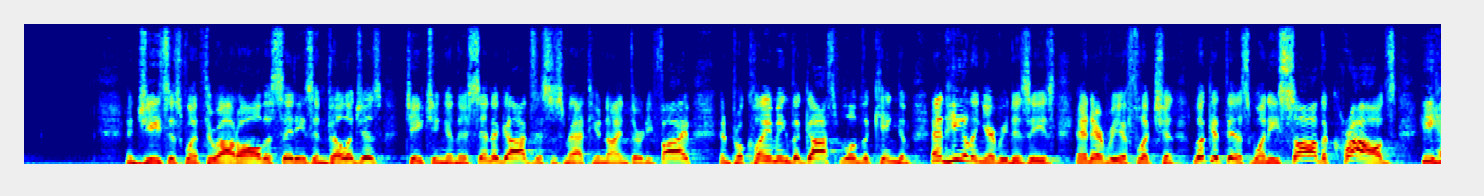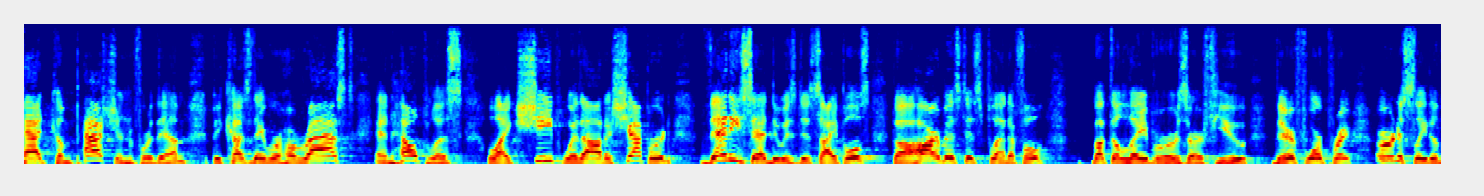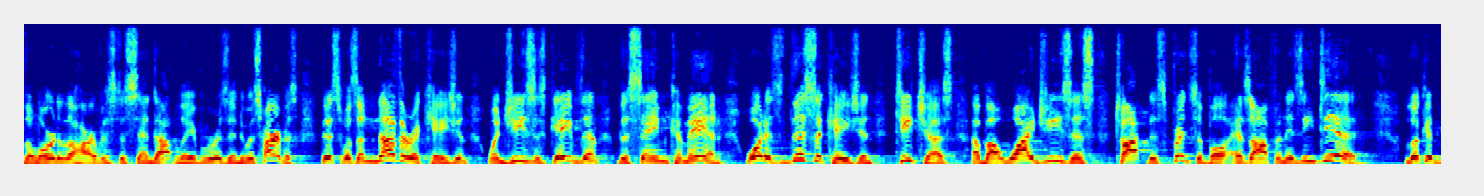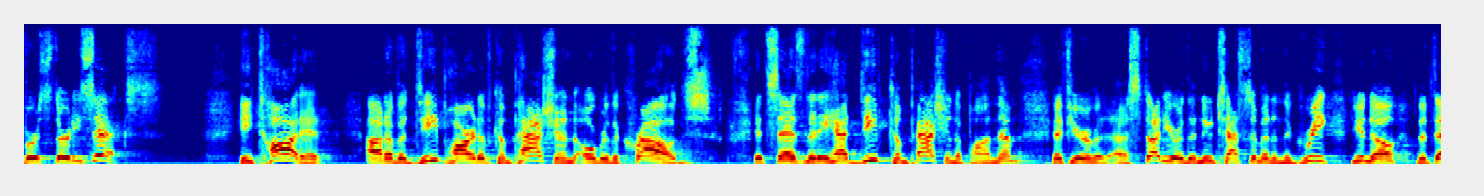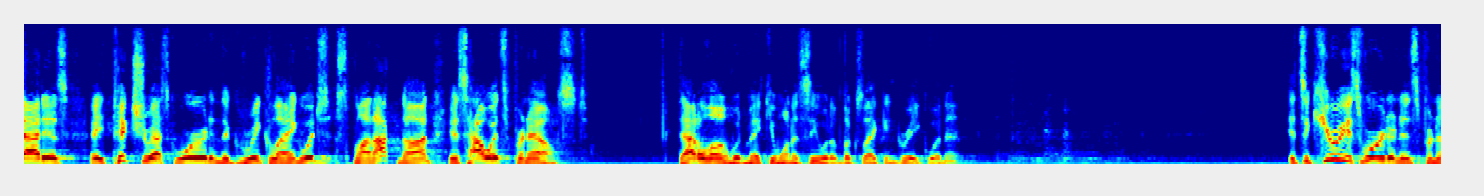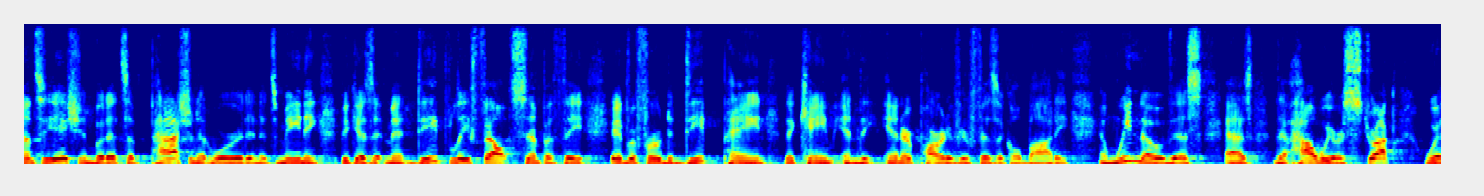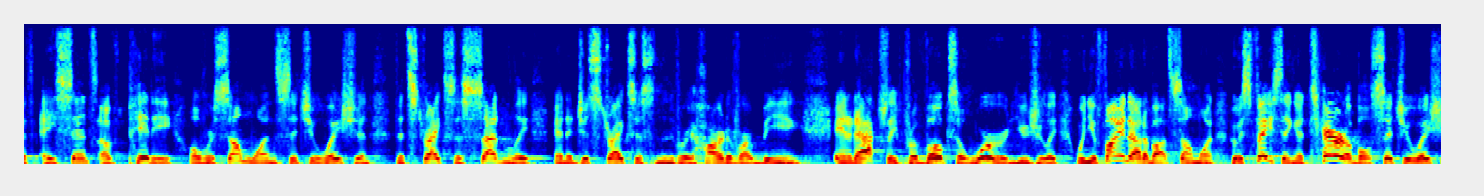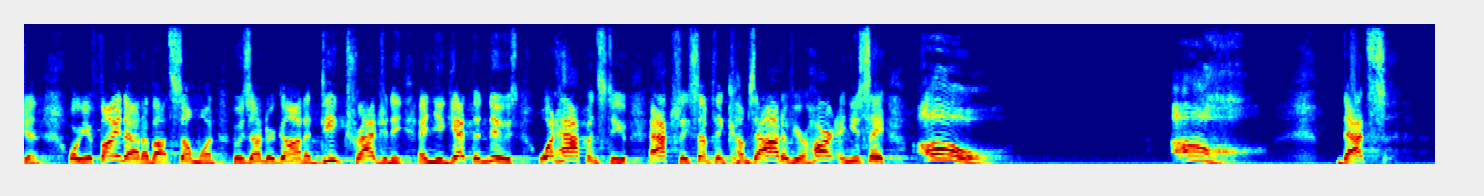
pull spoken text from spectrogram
And Jesus went throughout all the cities and villages, teaching in their synagogues, this is Matthew 9:35, and proclaiming the gospel of the kingdom and healing every disease and every affliction. Look at this, when he saw the crowds, he had compassion for them because they were harassed and helpless like sheep without a shepherd. Then he said to his disciples, "The harvest is plentiful, but the laborers are few. Therefore, pray earnestly to the Lord of the harvest to send out laborers into his harvest. This was another occasion when Jesus gave them the same command. What does this occasion teach us about why Jesus taught this principle as often as he did? Look at verse 36. He taught it out of a deep heart of compassion over the crowds it says that he had deep compassion upon them. If you're a studier of the New Testament and the Greek, you know that that is a picturesque word in the Greek language. Splanchnon is how it's pronounced. That alone would make you want to see what it looks like in Greek, wouldn't it? It's a curious word in its pronunciation, but it's a passionate word in its meaning because it meant deeply felt sympathy. It referred to deep pain that came in the inner part of your physical body. And we know this as the, how we are struck with a sense of pity over someone's situation that strikes us suddenly, and it just strikes us in the very heart of our being. And it actually provokes a word, usually. When you find out about someone who's facing a terrible situation, or you find out about someone who's undergone a deep tragedy and you get the news, what happens to you? Actually, something comes out of your heart and you say, Oh, oh. That's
